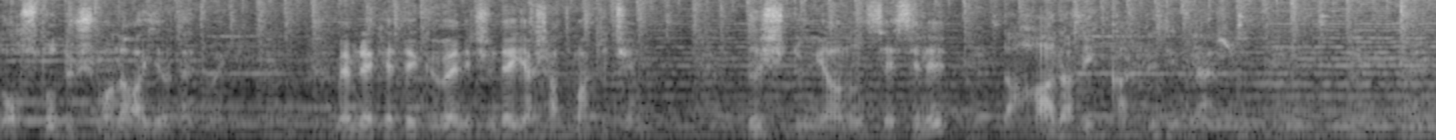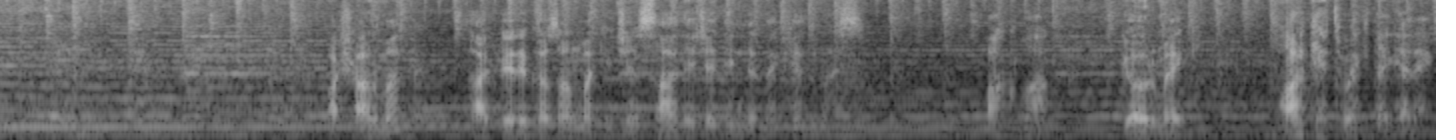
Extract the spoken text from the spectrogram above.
Dostu düşmanı ayırt etmek. Memleketi güven içinde yaşatmak için. Dış dünyanın sesini daha da dikkatli dinler. Başarmak, kalpleri kazanmak için sadece dinlemek yetmez. Bakmak, görmek, fark etmek de gerek.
